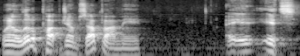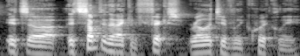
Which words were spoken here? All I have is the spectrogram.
when a little pup jumps up on me, it, it's it's a uh, it's something that I can fix relatively quickly.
